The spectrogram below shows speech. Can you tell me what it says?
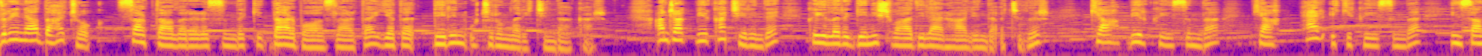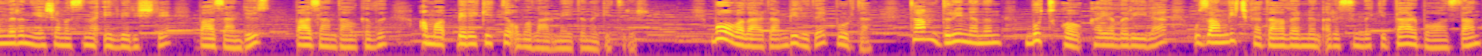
Drina daha çok Sarp dağlar arasındaki dar boğazlarda ya da derin uçurumlar içinde akar. Ancak birkaç yerinde kıyıları geniş vadiler halinde açılır, kah bir kıyısında, kah her iki kıyısında insanların yaşamasına elverişli, bazen düz, bazen dalgalı ama bereketli ovalar meydana getirir. Bu ovalardan biri de burada. Tam Drina'nın Butko kayalarıyla Uzanviçka dağlarının arasındaki dar boğazdan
